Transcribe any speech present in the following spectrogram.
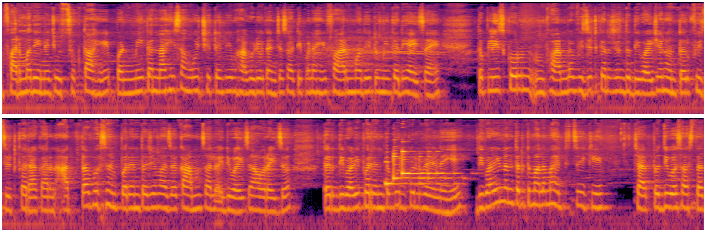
फार्ममध्ये येण्याची उत्सुकता आहे पण मी त्यांनाही सांगू इच्छिते की हा व्हिडिओ त्यांच्यासाठी पण आहे. फार्ममध्ये तुम्ही कधी यायचं आहे तर प्लीज करून फार्मला व्हिजिट करायच्या नंतर दिवाळीच्या नंतर व्हिजिट करा. कारण आत्तापासूनपर्यंत जे माझं काम चालू आहे दिवाळीचं आवरायचं तर दिवाळीपर्यंत बिलकुल वेळ नाही आहे. दिवाळीनंतर तुम्हाला माहितीच आहे की चार पाच दिवस असतात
